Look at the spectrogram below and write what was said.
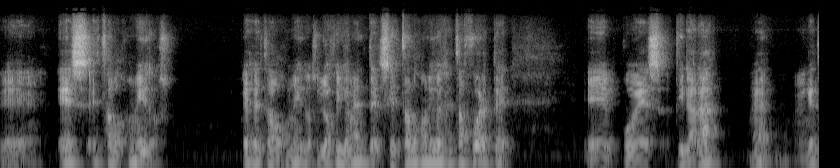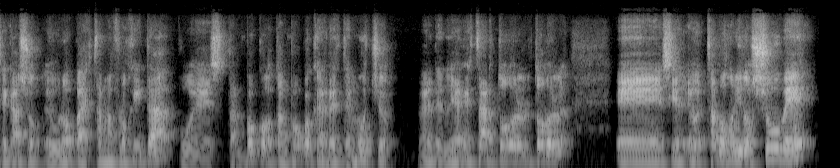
eh, es Estados Unidos. Es Estados Unidos. Y lógicamente, si Estados Unidos está fuerte, eh, pues tirará. En este caso, Europa está más flojita, pues tampoco, tampoco que reste mucho. Tendría que estar todo, todo si Estados Unidos sube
